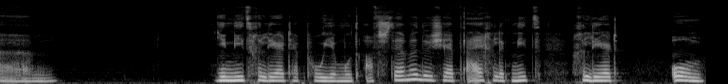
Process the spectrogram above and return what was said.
um, je niet geleerd hebt hoe je moet afstemmen. Dus je hebt eigenlijk niet geleerd om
